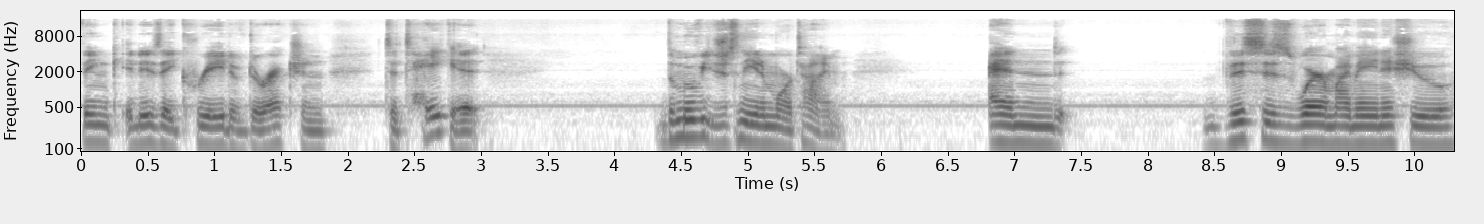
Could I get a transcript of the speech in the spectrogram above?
think it is a creative direction to take it. The movie just needed more time. And this is where my main issue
